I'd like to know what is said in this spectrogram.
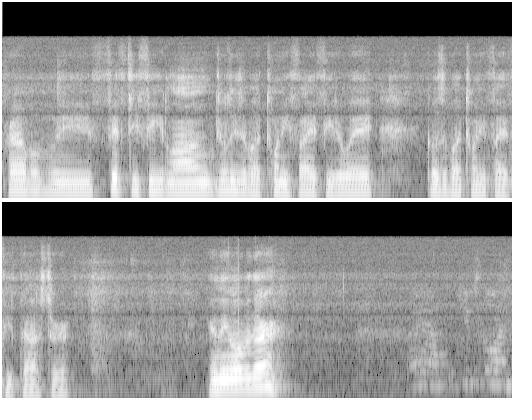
probably 50 feet long. Julie's about 25 feet away. Goes about 25 feet past her. Anything over there? Oh yeah, it keeps going.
